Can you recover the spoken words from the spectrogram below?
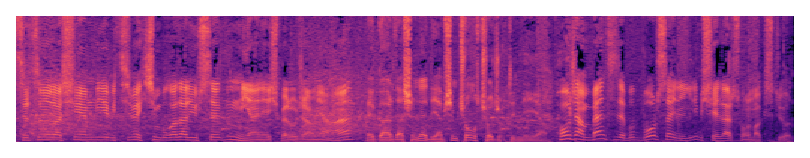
Sırtını kaşıyayım diye bitirmek için bu kadar yükseldin mi yani Eşber hocam ya? Ha? E kardeşim ne diyeyim şimdi çoluk çocuk dinleyin ya. Hocam ben size bu borsa ile ilgili bir şeyler sormak istiyorum.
